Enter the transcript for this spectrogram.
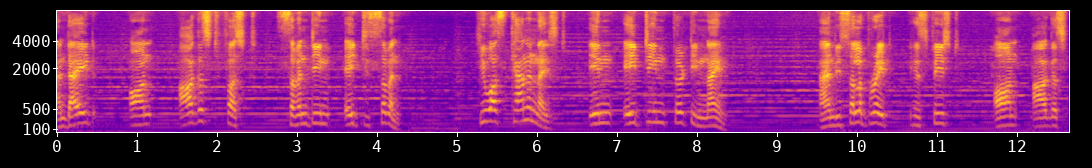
and died on August 1st, 1787. He was canonized in 1839 and we celebrate his feast on August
